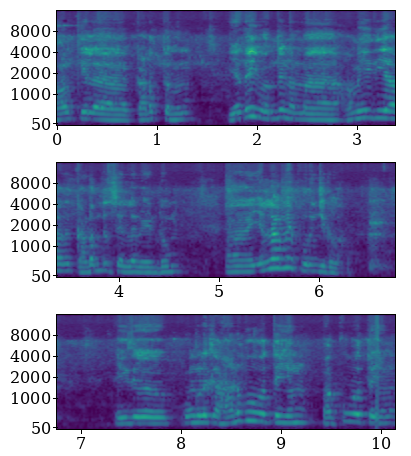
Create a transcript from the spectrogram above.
வாழ்க்கையில் கடத்தணும் எதை வந்து நம்ம அமைதியாக கடந்து செல்ல வேண்டும் எல்லாமே புரிஞ்சுக்கலாம். இது உங்களுக்கு அனுபவத்தையும் பக்குவத்தையும்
